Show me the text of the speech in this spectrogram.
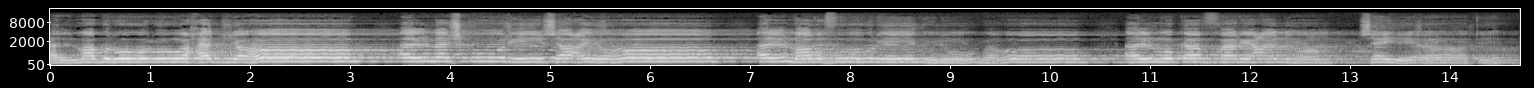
المبرور حجهم المشكور سعيهم المغفور ذنوبهم المكفر عنهم سيئاتهم.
